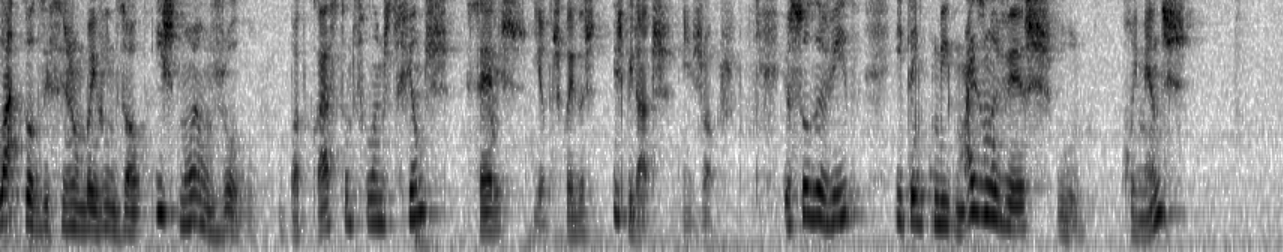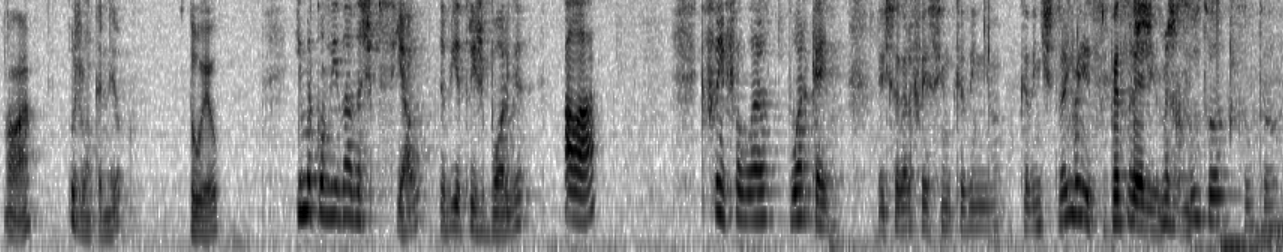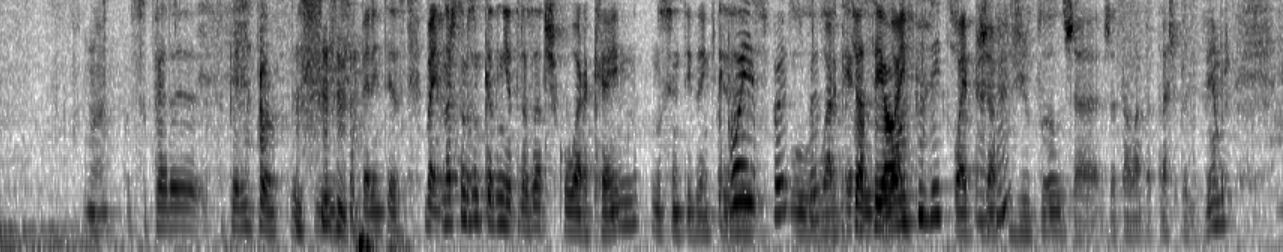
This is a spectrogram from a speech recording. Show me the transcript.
Olá a todos e sejam bem-vindos ao Isto Não É Um Jogo, o podcast onde falamos de filmes, séries e outras coisas inspirados em jogos. Eu sou o David e tenho comigo mais uma vez o Rui Mendes, Olá. o João Canelo Sou eu. e uma convidada especial, a Beatriz Borga, Olá. que vem falar do Arcane. Isto agora foi assim um bocadinho, um bocadinho estranho. Foi super mas, sério. Mas resultou, resultou. Não é? Super, super intenso. Super intenso. Bem, nós estamos um bocadinho atrasados com o Arcane, no sentido em que Pois, pois, o, pois. Arca- Já saiu o hype-. O hype já fugiu todo, já, já está lá para trás para novembro.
